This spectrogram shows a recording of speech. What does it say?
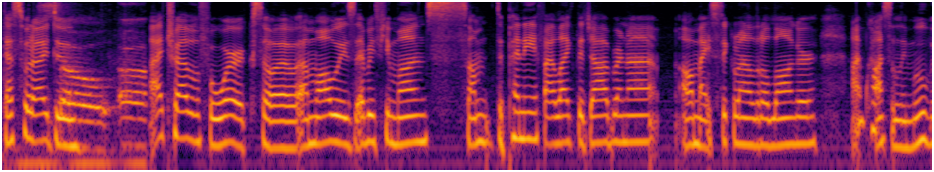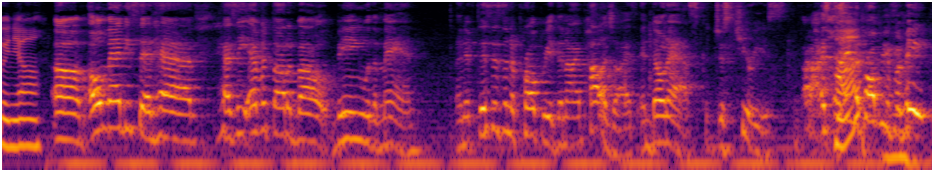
That's what I do. So, uh, I travel for work, so I'm always every few months. Some depending if I like the job or not, I might stick around a little longer. I'm constantly moving, y'all. um, old Mandy said, "Have has he ever thought about being with a man? And if this isn't appropriate, then I apologize and don't ask. Just curious. Uh, It's not Huh? inappropriate for me.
